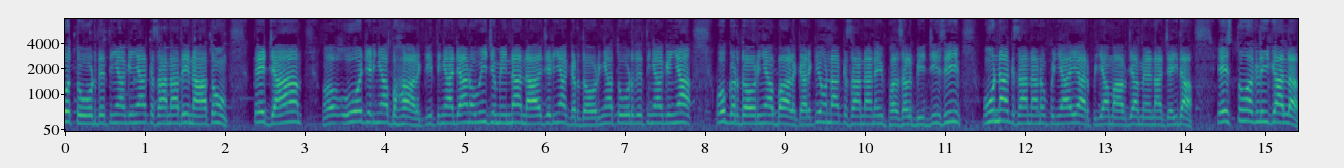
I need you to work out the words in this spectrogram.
ਉਹ ਤੋੜ ਦਿੱਤੀਆਂ ਗਈਆਂ ਕਿਸਾਨਾਂ ਦੇ ਨਾਂ ਤੋਂ ਤੇ ਜਾਂ ਉਹ ਜਿਹੜੀਆਂ ਬਹਾਲ ਕੀਤੀਆਂ ਜਾਣ, ਉਹ ਵੀ ਜ਼ਮੀਨਾਂ ਨਾਲ ਜਿਹੜੀਆਂ ਗਰਦੌਰੀਆਂ ਤੋੜ ਦਿੱਤੀਆਂ ਗਈਆਂ। ਉਹ ਗਰਦੌਰੀਆਂ ਬਹਾਲ ਕਰਕੇ ਉਹਨਾਂ ਕਿਸਾਨਾਂ ਨੇ ਫਸਲ ਬੀਜੀ ਸੀ। ਉਹਨਾਂ ਕਿਸਾਨਾਂ ਨੂੰ 50000 ਰੁਪਇਆ ਮੁਆਵਜ਼ਾ ਮਿਲਣਾ ਚਾਹੀਦਾ। ਇਸ ਤੋਂ ਅਗਲੀ ਗੱਲ,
